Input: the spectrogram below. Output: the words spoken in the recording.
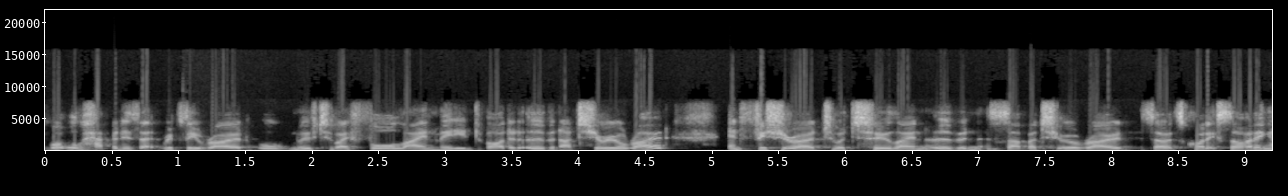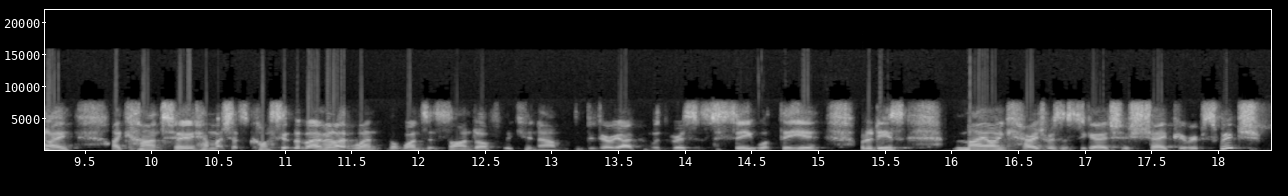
what will happen is that Ripley Road will move to a four-lane median divided urban arterial road, and Fisher Road to a two-lane urban sub-arterial road. So it's quite exciting. I, I can't tell you how much that's costing at the moment, but once it's signed off, we can um, be very open with the residents to see what the what it is. May I encourage residents to go to Shape Your Ipswich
